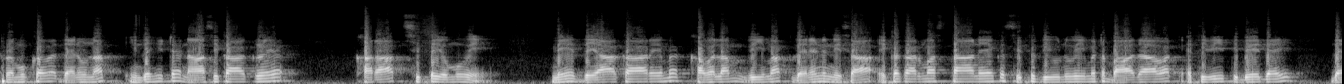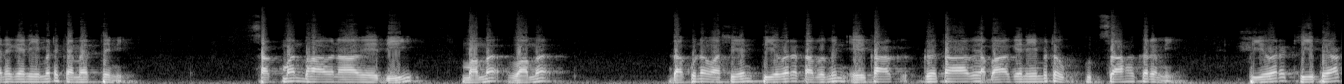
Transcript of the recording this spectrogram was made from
ප්‍රමුඛව දැනුණත් ඉඳහිට නාසිකාග්‍රය කරාත් සිත යොමු වේ. මේ දෙයාකාරයේම කවලම් වීමක් දැනෙන නිසා එක කර්මස්ථානයක සිත දියුණු වීමට බාධාවක් ඇති වී තිබේදයි දැන ගැනීමට කැමැත්තෙමි. සක්මන් භාවනාවේදී මම වම දකුණ වශයෙන් පියවර තබමින් ඒකාග්‍රතාවය ලබා ගැනීමට උත්සාහ කරමි. පියවර කීපයක්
